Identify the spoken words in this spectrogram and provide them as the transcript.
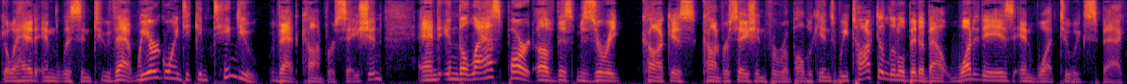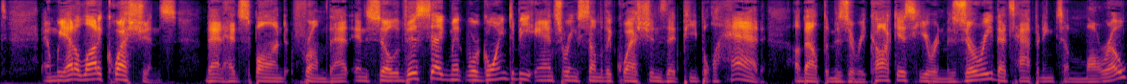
go ahead and listen to that. We are going to continue that conversation. And in the last part of this Missouri caucus conversation for Republicans, we talked a little bit about what it is and what to expect. And we had a lot of questions that had spawned from that. And so this segment, we're going to be answering some of the questions that people had about the Missouri caucus here in Missouri. That's happening tomorrow.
